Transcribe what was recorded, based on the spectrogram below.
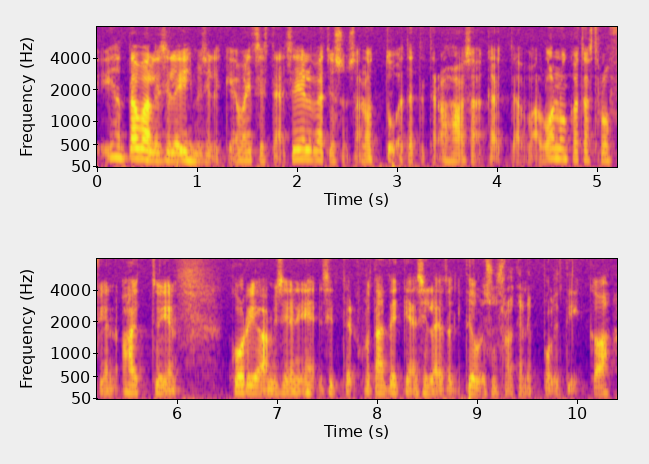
ihan tavallisille ihmisillekin aivan itsestään selvää, että jos on sanottu, että tätä rahaa saa käyttää vain luonnonkatastrofien haittojen korjaamiseen, niin sitten ruvetaan tekemään sillä jotakin teollisuusrakennepolitiikkaa.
